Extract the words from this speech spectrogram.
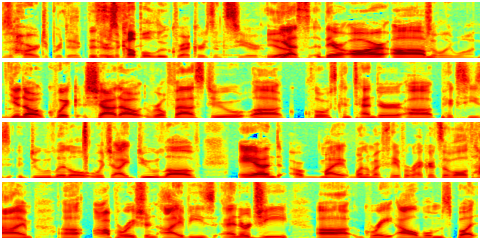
This is hard to predict. This There's is- a couple Luke records in this year. Yeah. Yes, there are. There's Um, only one. though. you know, quick shout out real fast to uh, close contender uh, Pixies Doolittle, which I do love, and uh, my one of my favorite records of all time, uh, Operation Ivy's Energy. Uh, great albums, but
